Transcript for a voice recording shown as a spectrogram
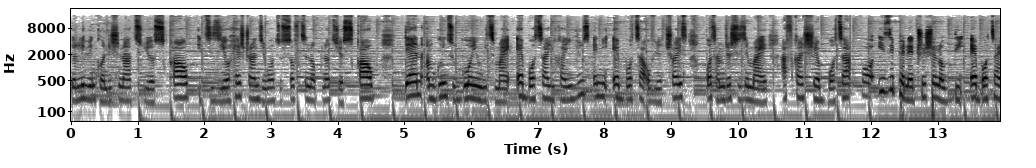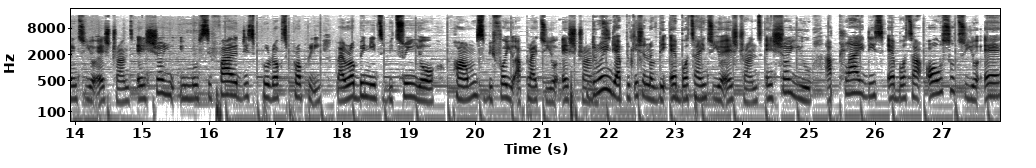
your leave-in conditioner to your scalp. It is your hair strands you want to soften up, not your scalp. Then I'm going to go in with my hair butter. You can use any hair butter of your choice, but I'm just using my African shea butter for easy penetration of the air butter into your strands, ensure you emulsify this product properly by rubbing it between your palms before you apply to your strands. During the application of the air butter into your strands, ensure you apply this air butter also to your hair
